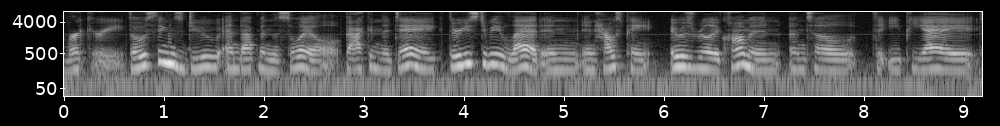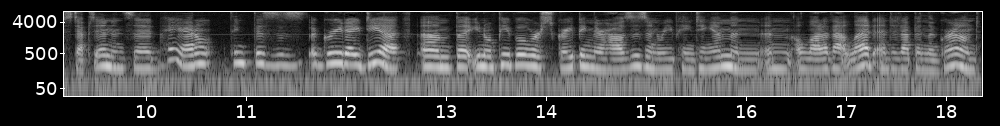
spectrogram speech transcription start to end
mercury. Those things do end up in the soil. Back in the day, there used to be lead in, in house paint. It was really common until the EPA stepped in and said, hey, I don't think this is a great idea. Um, but, you know, people were scraping their houses and repainting them, and, and a lot of that lead ended up in the ground.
